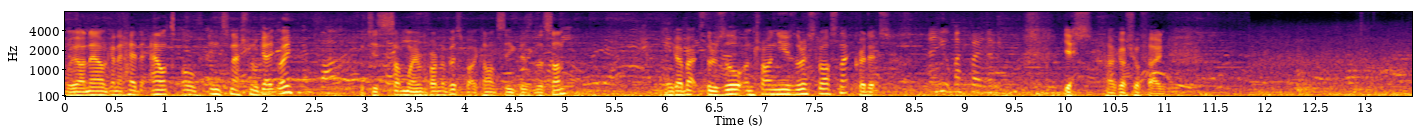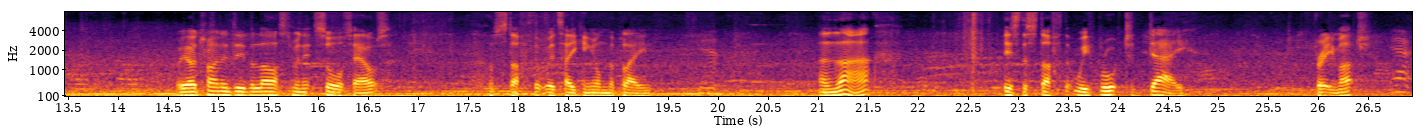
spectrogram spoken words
we are now going to head out of International Gateway, which is somewhere in front of us, but I can't see because of the sun, and go back to the resort and try and use the rest of our snack credits. and you got my phone haven't? Yes, I've got your phone. We are trying to do the last minute sort out of stuff that we're taking on the plane. And that is the stuff that we've brought today, pretty much. Yeah.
